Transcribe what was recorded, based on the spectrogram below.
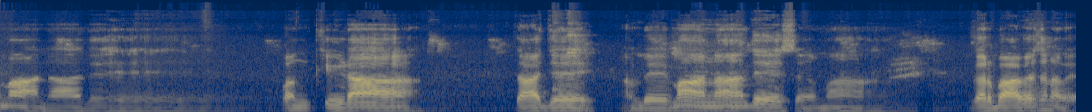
માના દે. પંખીડા જાજે અંબે માના દેશમાં ગરબા આવે છે ને હવે?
